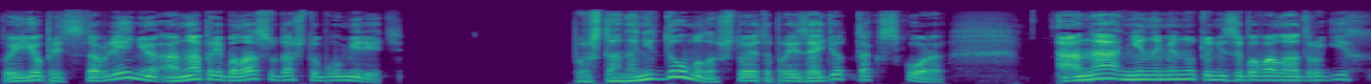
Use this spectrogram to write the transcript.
По ее представлению, она прибыла сюда, чтобы умереть. Просто она не думала, что это произойдет так скоро. Она ни на минуту не забывала о других,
